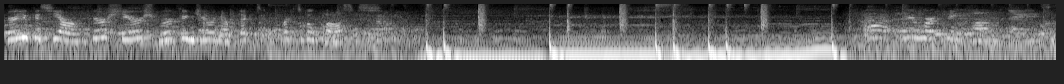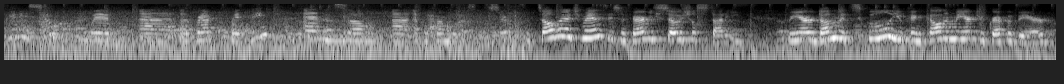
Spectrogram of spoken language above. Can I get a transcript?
Here you can see our first years working during our practical classes. Uh, we're working on a zucchini soup with uh, a wrap with beef and some uh, apple crumble as dessert. Hotel management is a very social study. When you're done with school, you can come here to grab a beer.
